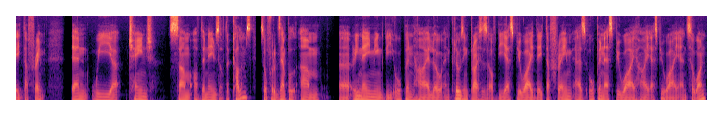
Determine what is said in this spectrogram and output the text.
data frame. Then we uh, change some of the names of the columns. So for example, um, uh, renaming the open, high, low, and closing prices of the SPY data frame as open SPY, high SPY, and so on,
